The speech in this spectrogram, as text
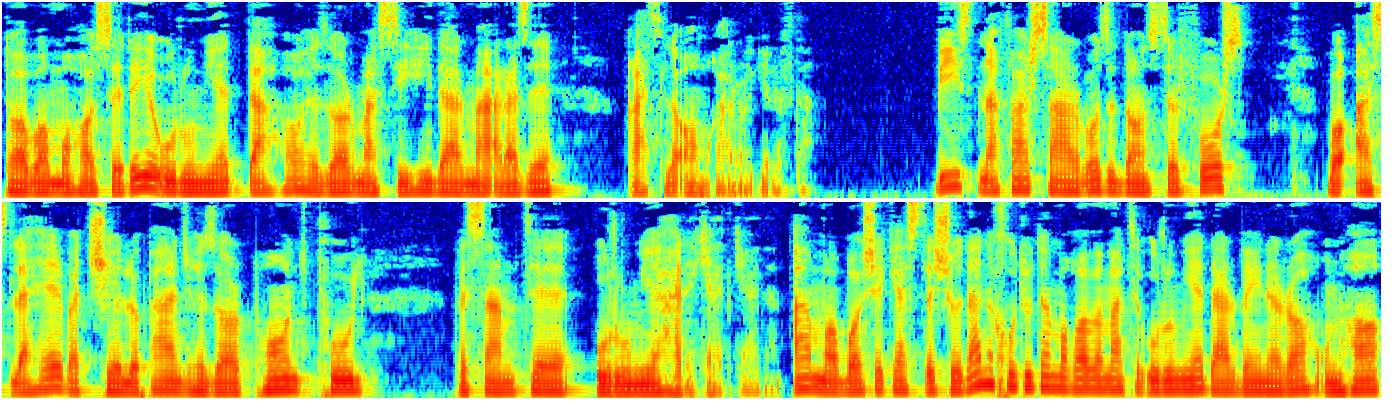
تا با محاصره ارومیه ده ها هزار مسیحی در معرض قتل عام قرار گرفتند. 20 نفر سرباز دانستر فورس با اسلحه و 45 هزار پوند پول به سمت ارومیه حرکت کردند اما با شکسته شدن خطوط مقاومت ارومیه در بین راه اونها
